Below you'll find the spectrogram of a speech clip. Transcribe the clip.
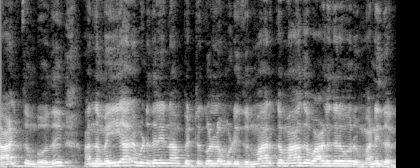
தாழ்த்தும் போது அந்த மெய்யான விடுதலை நாம் பெற்றுக்கொள்ள முடியும். துன்மார்க்கமாக வாழ்கிற ஒரு மனிதன்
